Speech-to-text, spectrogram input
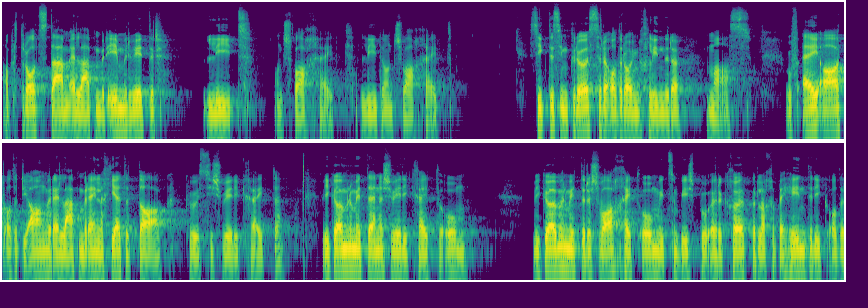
aber trotzdem erleben wir immer wieder Leid und Schwachheit, Leiden und Schwachheit. Sei das im größeren oder auch im kleineren Maß. Auf eine Art oder die andere erleben wir eigentlich jeden Tag gewisse Schwierigkeiten. Wie gehen wir mit diesen Schwierigkeiten um? Wie gehen wir mit einer Schwachheit um, wie zum Beispiel einer körperlichen Behinderung oder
